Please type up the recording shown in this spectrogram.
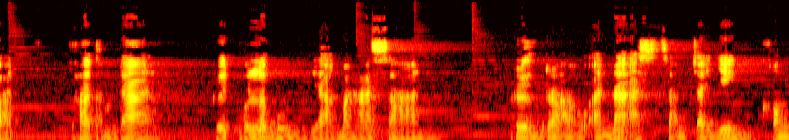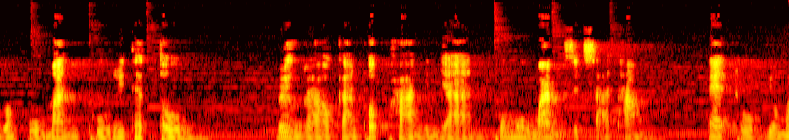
บัติ ถ้าทำได้ เกิดผลบุญอย่างมหาศาล เรื่องราวอันน่าอัศจรรย์ใจยิ่งของหลวงปู่มั่นภูริทัตโต เรื่องราวการพบผ่านวิญญาณผู้มุ่งมั่นศึกษาธรรม แต่ถูกยม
